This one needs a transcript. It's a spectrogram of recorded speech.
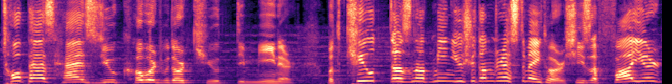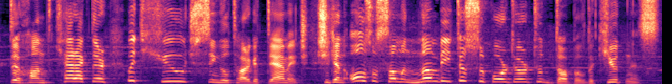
Topaz has you covered with her cute demeanor. But cute does not mean you should underestimate her. She's a fire, the hunt character with huge single target damage. She can also summon Numby to support her to double the cuteness.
